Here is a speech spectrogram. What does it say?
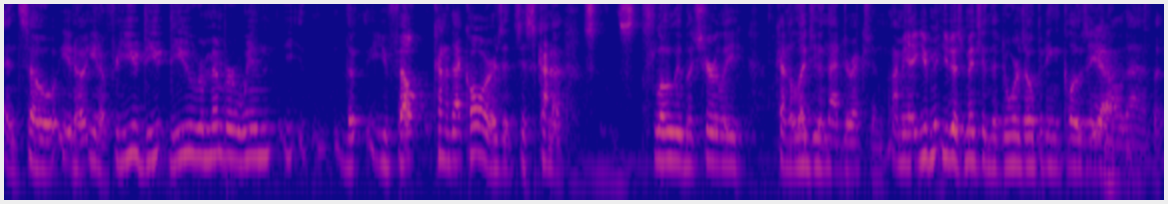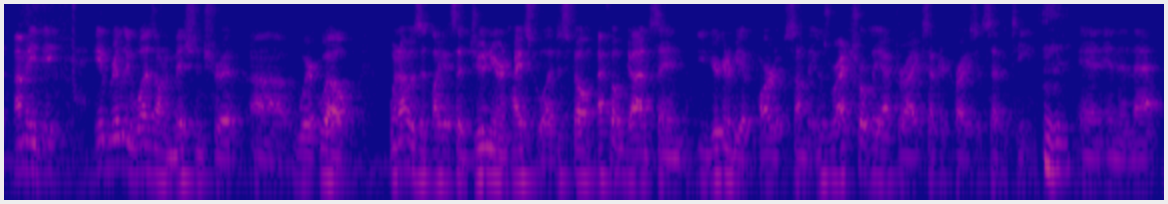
and so you know you know for you do you do you remember when you, the you felt kind of that call or is it just kind of s- slowly but surely kind of led you in that direction? I mean you, you just mentioned the doors opening and closing and all that, but I mean, it, it really was on a mission trip uh, where, well, when I was, like I said, junior in high school, I just felt, I felt God saying, you're going to be a part of something. It was right shortly after I accepted Christ at 17. And, and then that,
